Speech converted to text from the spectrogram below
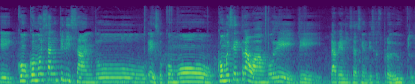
eh, ¿cómo, están utilizando eso? ¿Cómo, cómo es el trabajo de, de la realización de esos productos?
